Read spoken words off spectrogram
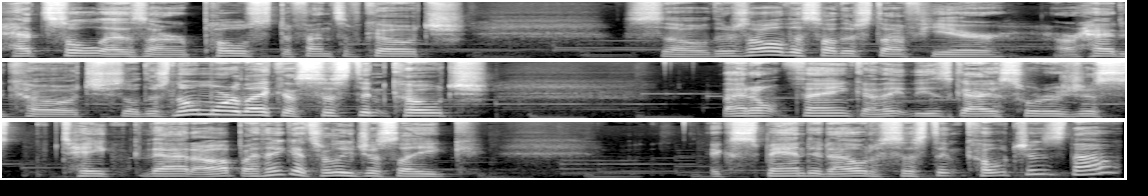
Hetzel as our post defensive coach. So there's all this other stuff here. Our head coach. So there's no more like assistant coach. I don't think. I think these guys sort of just take that up. I think it's really just like expanded out assistant coaches now.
